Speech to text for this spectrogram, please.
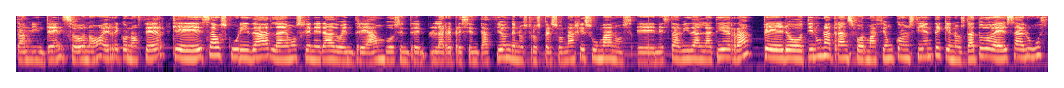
tan intenso, ¿no? Es reconocer que esa oscuridad la hemos generado entre ambos, entre la representación de nuestros personajes humanos en esta vida en la Tierra, pero tiene una transformación consciente que nos da toda esa luz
